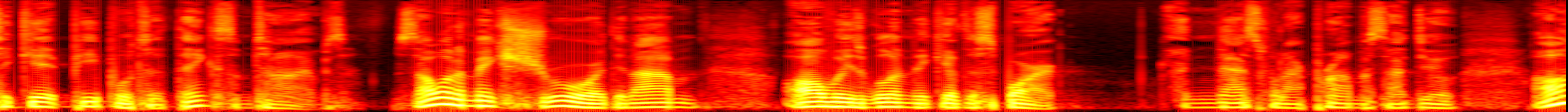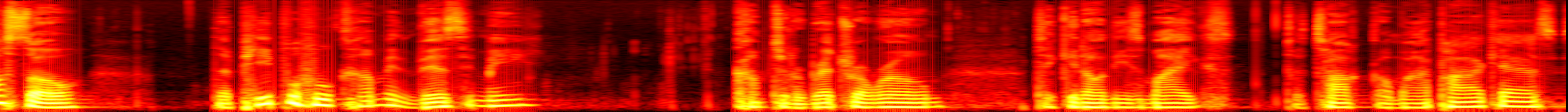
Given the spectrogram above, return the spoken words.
to get people to think sometimes. So I want to make sure that I'm always willing to give the spark. And that's what I promise I do. Also, the people who come and visit me, come to the retro room to get on these mics to talk on my podcast,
